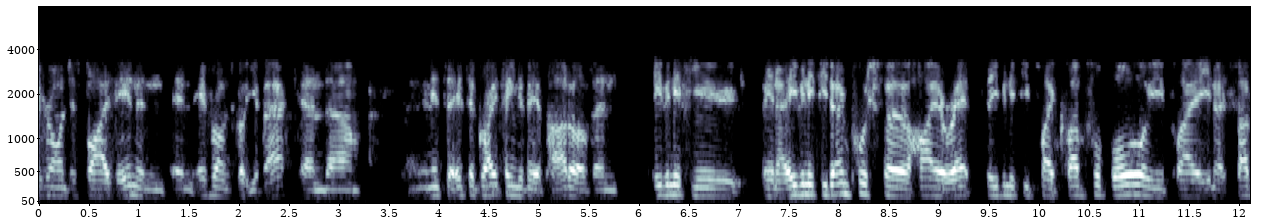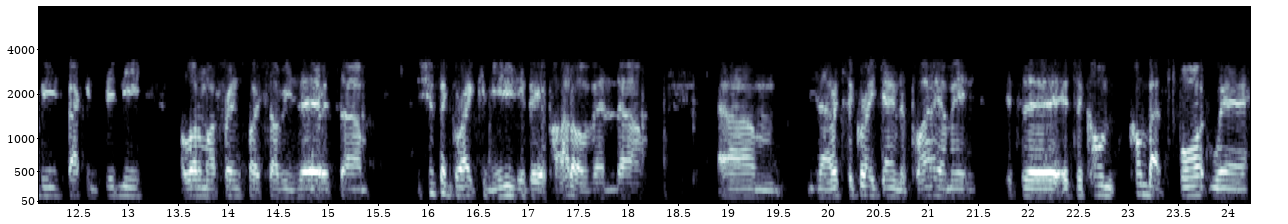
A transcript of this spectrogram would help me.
everyone just buys in and, and everyone's got your back. And, um, and it's a, it's a great thing to be a part of. And even if you, you know, even if you don't push for higher reps, even if you play club football or you play, you know, subbies back in Sydney, a lot of my friends play subbies there. It's um, it's just a great community to be a part of, and uh, um, you know, it's a great game to play. I mean, it's a it's a com- combat sport where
